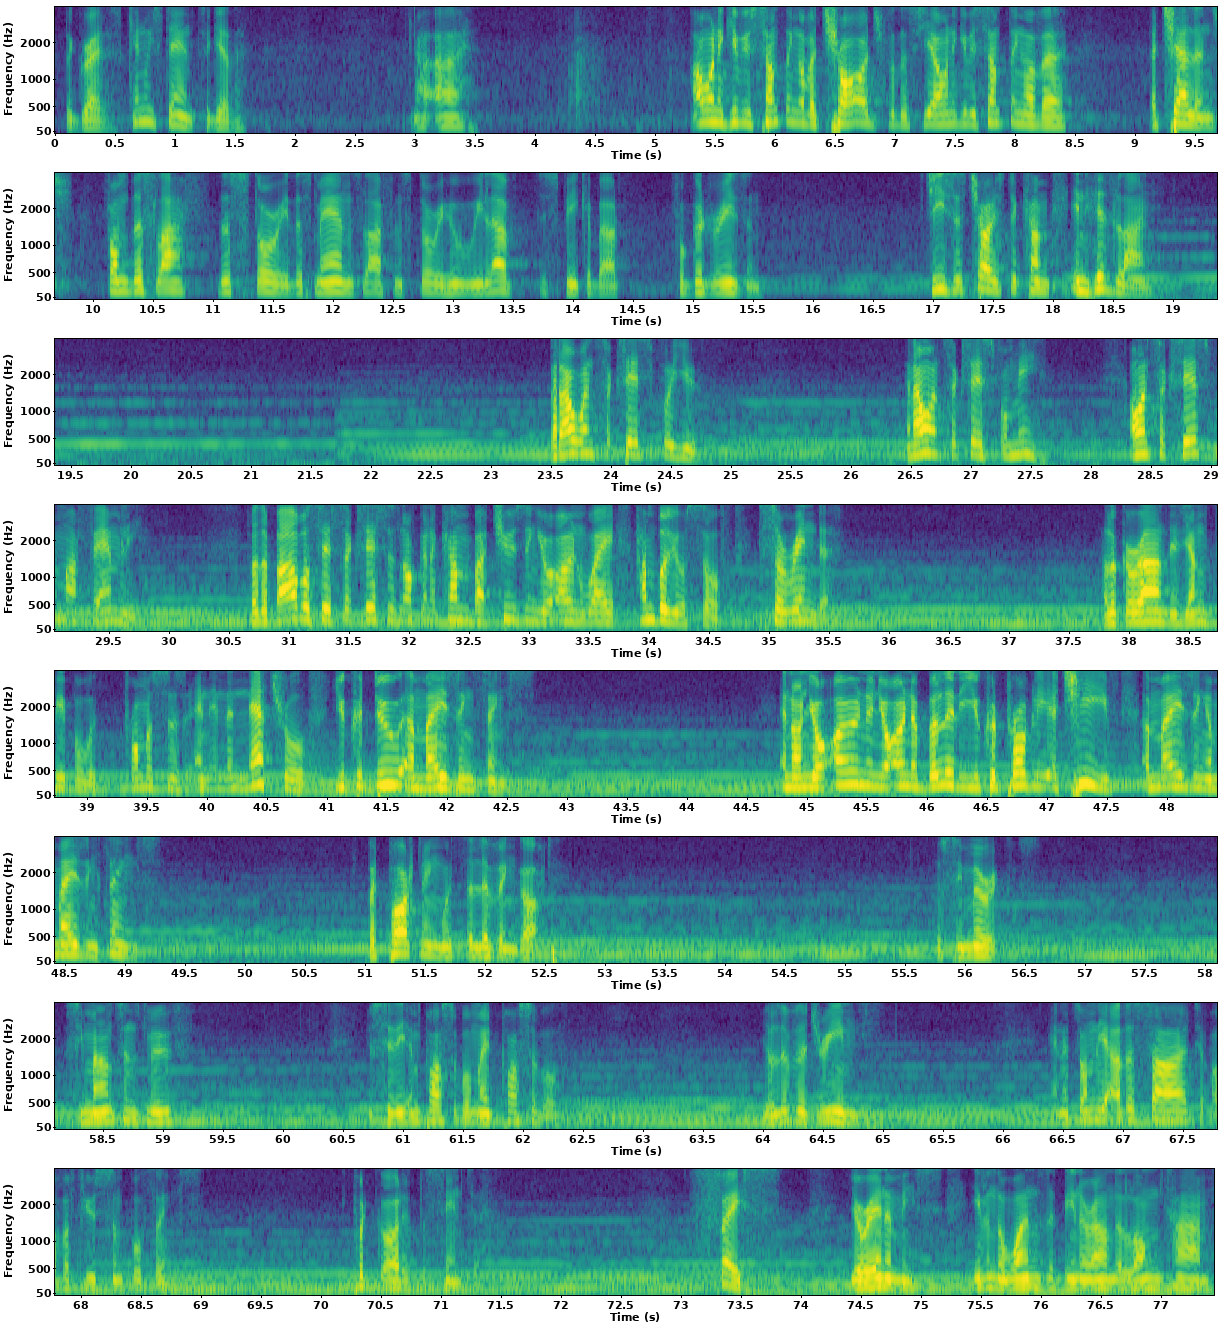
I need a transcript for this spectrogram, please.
The greatest. Can we stand together? I, I want to give you something of a charge for this year. I want to give you something of a, a challenge from this life, this story, this man's life and story, who we love to speak about for good reason. Jesus chose to come in his line. But I want success for you. And I want success for me. I want success for my family. But the Bible says success is not going to come by choosing your own way. Humble yourself, surrender. I look around, there's young people with promises, and in the natural, you could do amazing things and on your own and your own ability, you could probably achieve amazing, amazing things. But partnering with the living God, you'll see miracles. You'll see mountains move. You'll see the impossible made possible. You'll live the dreams. And it's on the other side of a few simple things. Put God at the center. Face your enemies, even the ones that have been around a long time,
